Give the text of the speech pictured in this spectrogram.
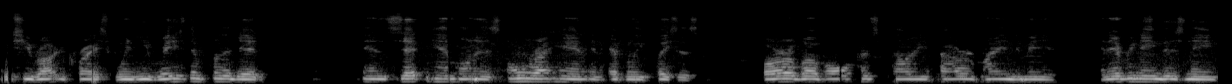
which he wrought in Christ when he raised him from the dead and set him on his own right hand in heavenly places, far above all principality, power, might, and dominion, and every name that is named,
